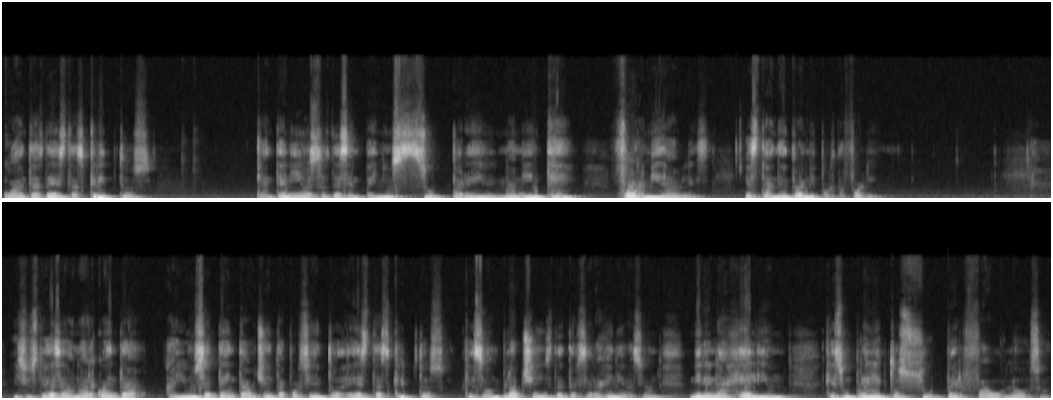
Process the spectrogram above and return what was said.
¿Cuántas de estas criptos que han tenido estos desempeños supremamente formidables están dentro de mi portafolio. Y si ustedes se van a dar cuenta, hay un 70-80% de estas criptos que son blockchains de tercera generación. Miren a Helium, que es un proyecto súper fabuloso,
